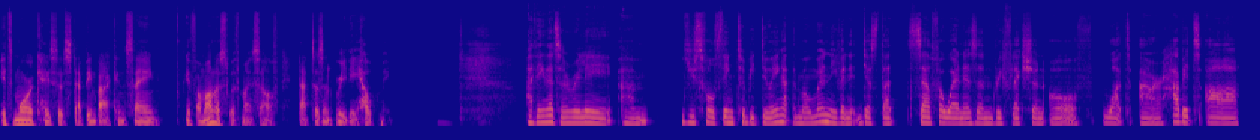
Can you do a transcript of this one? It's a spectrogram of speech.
It's more a case of stepping back and saying, if I'm honest with myself, that doesn't really help me. I think that's a really um, useful thing to be doing at the moment, even just that self awareness and reflection of what our habits are,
